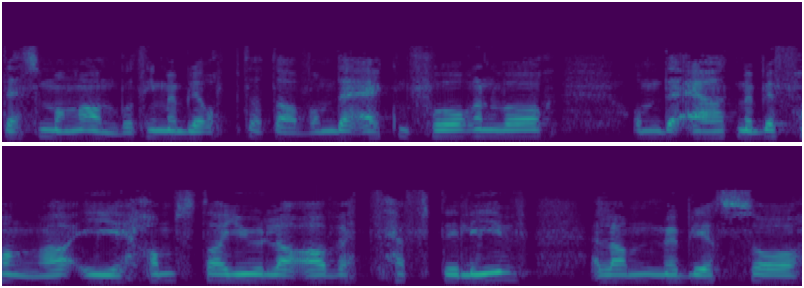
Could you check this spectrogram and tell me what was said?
det er så mange andre ting vi blir opptatt av. Om det er komforten vår, om det er at vi blir fanga i hamsterhjulet av et heftig liv, eller om vi blir så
